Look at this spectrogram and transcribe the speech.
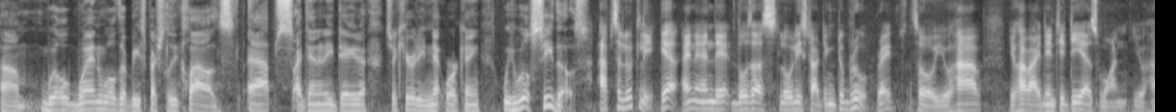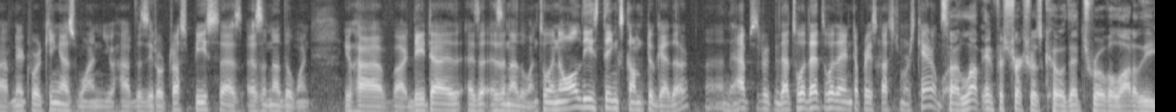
um, will, when will there be specialty cloud clouds, apps, identity data, security, networking, we will see those. Absolutely, yeah, and, and they, those are slowly starting to brew, right? So you have, you have identity as one, you have networking as one, you have the zero trust piece as, as another one, you have uh, data as, as another one. So when all these things come together, uh, mm -hmm. absolutely, that's what, that's what the enterprise customers care about. So I love infrastructure as code, that drove a lot of the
